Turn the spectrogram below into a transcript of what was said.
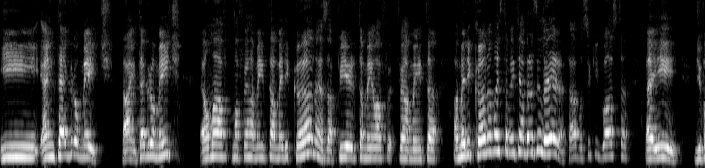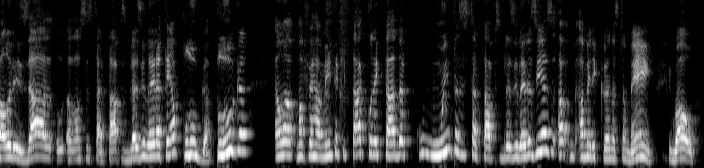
e a Integromate, tá? Integromate é uma, uma ferramenta americana, a Zapier também é uma ferramenta americana, mas também tem a brasileira, tá? Você que gosta aí de valorizar as nossas startups brasileiras, tem a Pluga. Pluga é uma, uma ferramenta que está conectada com muitas startups brasileiras e as americanas também, igual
